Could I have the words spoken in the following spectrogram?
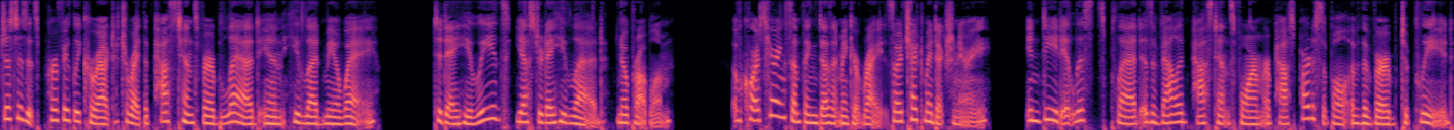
Just as it's perfectly correct to write the past tense verb led in he led me away. Today he leads, yesterday he led, no problem. Of course, hearing something doesn't make it right, so I checked my dictionary. Indeed, it lists pled as a valid past tense form or past participle of the verb to plead.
